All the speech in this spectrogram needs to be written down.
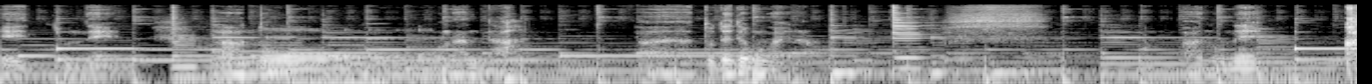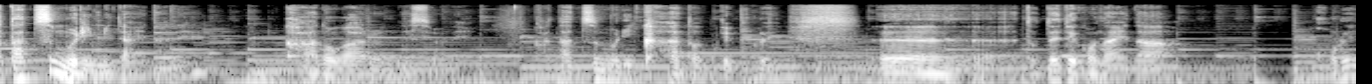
えー、っとね、あのー、なんだ？あと出てこないな。あのね、カタツムリみたいなね、カードがあるんですよね。カタツムリカードってこれ、うーんと出てこないな。これっ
